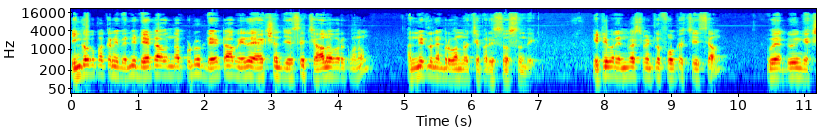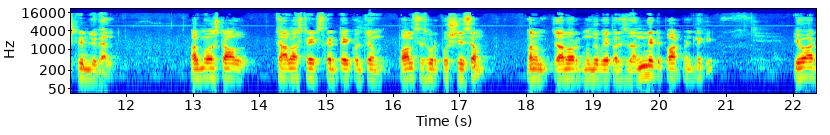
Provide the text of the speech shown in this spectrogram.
ఇంకొక పక్కన ఇవన్నీ డేటా ఉన్నప్పుడు డేటా మీద యాక్షన్ చేస్తే చాలా వరకు మనం అన్నిట్లో నెంబర్ వన్ వచ్చే పరిస్థితి వస్తుంది. ఇటీవల ఇన్వెస్ట్మెంట్లో ఫోకస్ చేశాం. We are doing extremely well almost all చాలా స్టేట్స్ కంటే కొంచెం పాలసీస్ కూడా పుష్ చేసాం మనం చాలా వరకు ముందుకు పోయే పరిస్థితి అన్ని డిపార్ట్మెంట్లకి. You are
